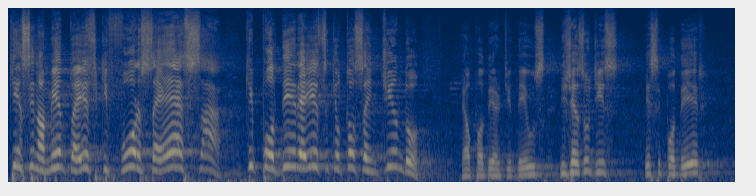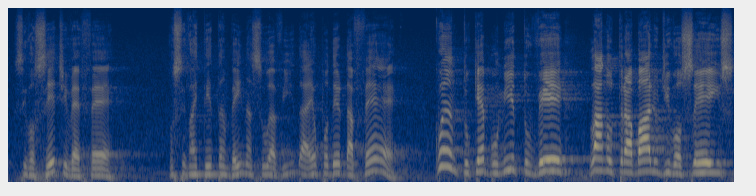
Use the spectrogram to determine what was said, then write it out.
Que ensinamento é esse? Que força é essa? Que poder é esse que eu estou sentindo? É o poder de Deus. E Jesus diz: esse poder, se você tiver fé, você vai ter também na sua vida, é o poder da fé. Quanto que é bonito ver lá no trabalho de vocês,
